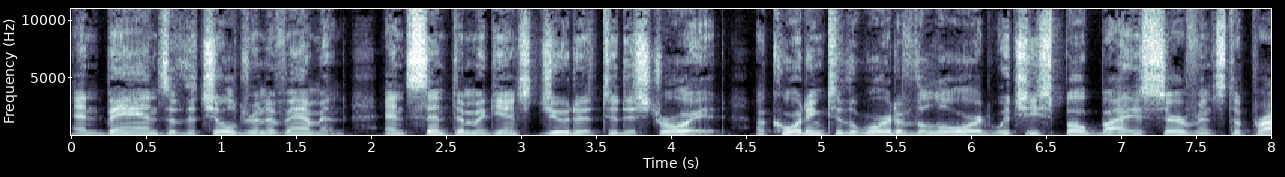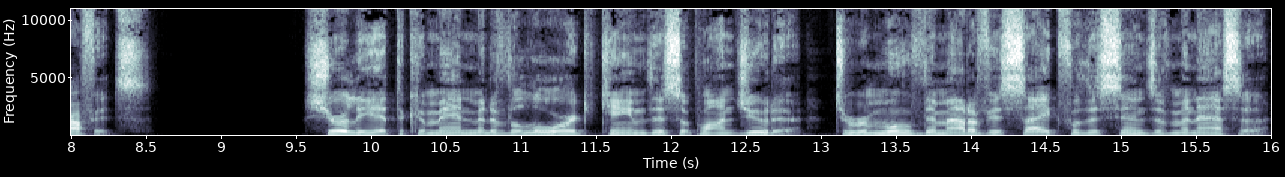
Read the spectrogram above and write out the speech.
and bands of the children of Ammon, and sent them against Judah to destroy it, according to the word of the Lord which he spoke by his servants the prophets. Surely at the commandment of the Lord came this upon Judah, to remove them out of his sight for the sins of Manasseh,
